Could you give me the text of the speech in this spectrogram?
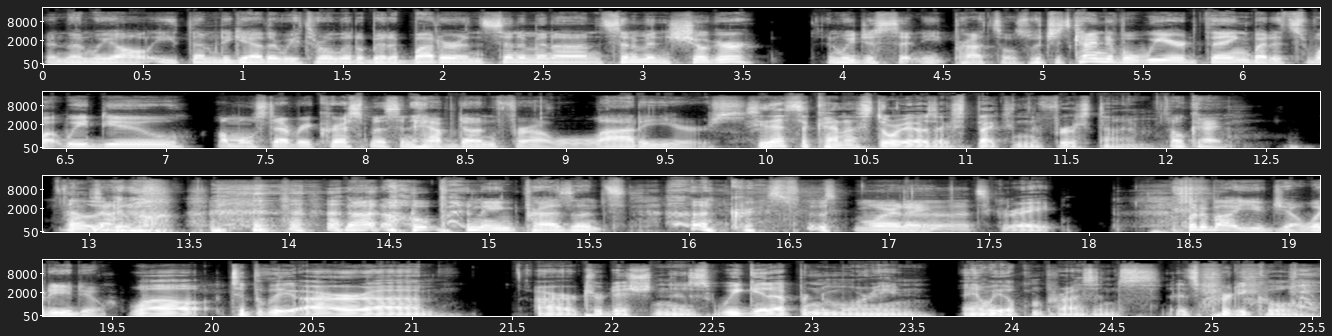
and then we all eat them together. We throw a little bit of butter and cinnamon on, cinnamon sugar, and we just sit and eat pretzels, which is kind of a weird thing, but it's what we do almost every Christmas and have done for a lot of years. See, that's the kind of story I was expecting the first time. Okay. That was a good Not- one. Not opening presents on Christmas morning. Oh, that's great. What about you, Joe? What do you do? Well, typically our uh, our tradition is we get up in the morning and we open presents. It's pretty cool.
